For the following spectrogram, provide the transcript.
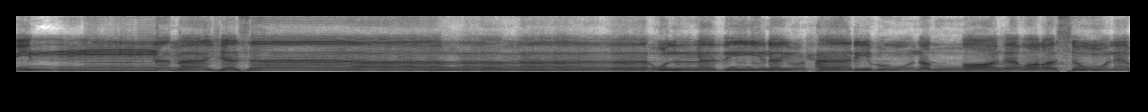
إنما جزاء الذين يحاربون الله ورسوله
